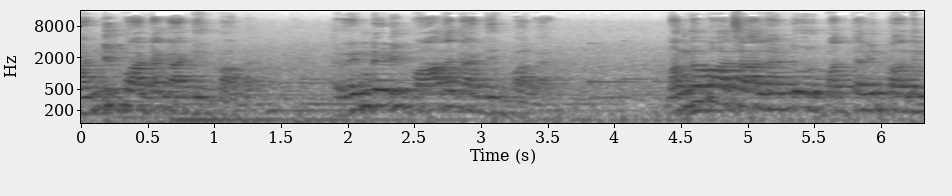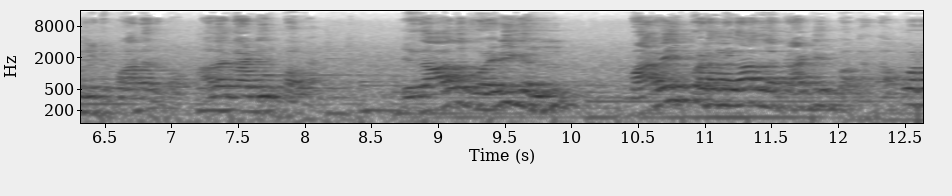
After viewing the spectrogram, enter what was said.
வண்டிப்பாட்டை காட்டியிருப்பாங்க. ரெண்டு அடி பாதை காட்டியிருப்பாங்க. மங்கப்பாச்சாலன்ட்டு ஒரு பத்தடி பதினஞ்சு அடி பாதை இருக்கும். அதை காட்டியிருப்பாங்க. ஏதாவது வழிகள் வரைபடங்களாக அதில் காட்டியிருப்பாங்க. அப்போ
